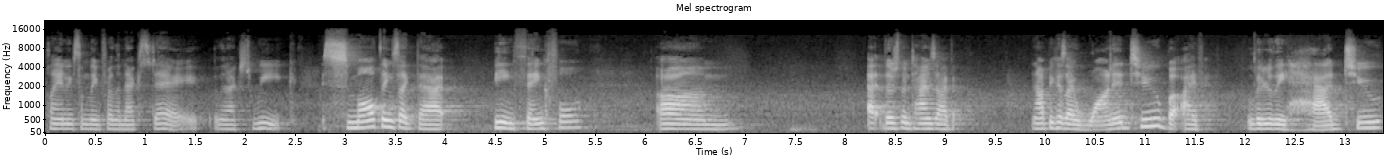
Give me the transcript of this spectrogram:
planning something for the next day the next week. Small things like that, being thankful. Um, there's been times I've, not because I wanted to, but I've literally had to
